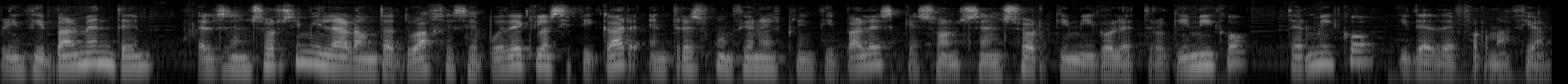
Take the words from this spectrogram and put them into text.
Principalmente, el sensor similar a un tatuaje se puede clasificar en tres funciones principales que son sensor químico-electroquímico, térmico y de deformación.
